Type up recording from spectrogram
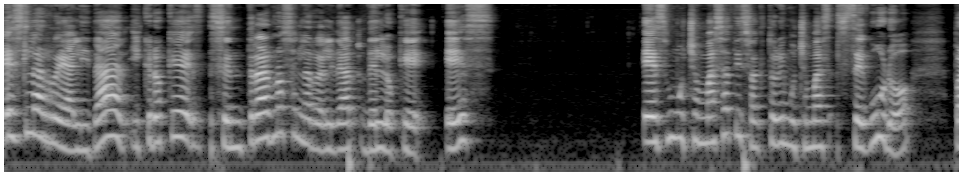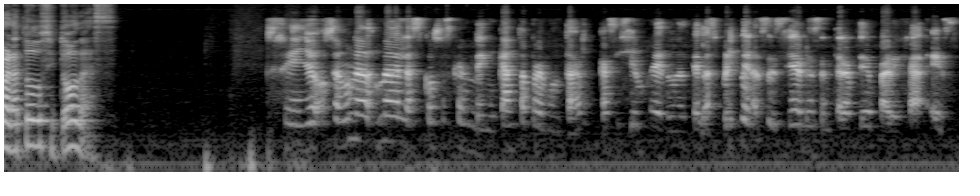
es la realidad y creo que centrarnos en la realidad de lo que es es mucho más satisfactorio y mucho más seguro para todos y todas. Sí, yo, o sea, una, una, de las cosas que me encanta preguntar casi siempre durante las primeras sesiones en terapia de pareja es,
